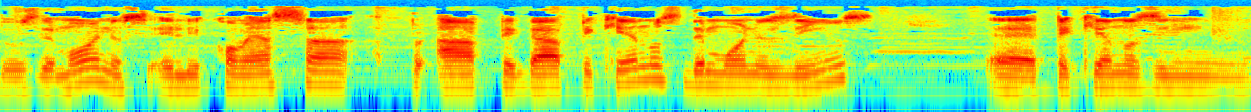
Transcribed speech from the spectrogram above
dos demônios, ele começa a pegar pequenos demôniozinhos, é, pequenos em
